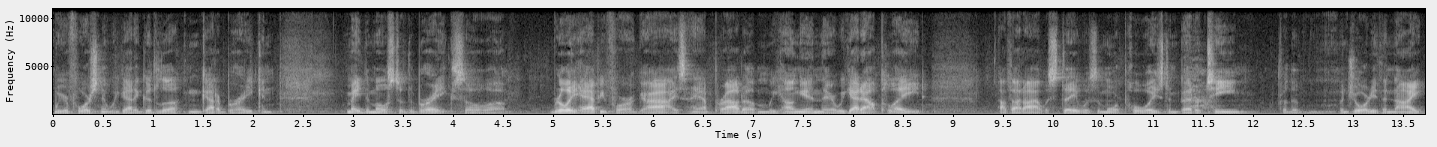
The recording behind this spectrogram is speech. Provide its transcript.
we were fortunate we got a good look and got a break and made the most of the break. So uh, really happy for our guys and I'm proud of them. We hung in there. We got outplayed. I thought Iowa State was the more poised and better team for the majority of the night.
